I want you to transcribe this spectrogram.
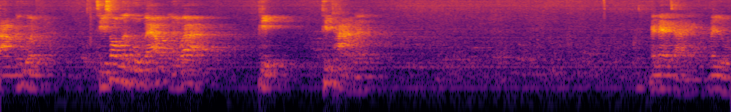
ตามทุกคนสีส้มจะถูกแล้วหรือว่าผิดทิศทางนะ ไม่แน่ใจไม่รู้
